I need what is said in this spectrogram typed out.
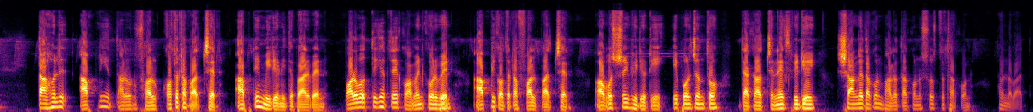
তাহলে আপনি দারুণ ফল কতটা পাচ্ছেন আপনি মিলিয়ে নিতে পারবেন। পরবর্তী ক্ষেত্রে কমেন্ট করবেন, আপনি কতটা ফল পাচ্ছেন। অবশ্যই ভিডিওটি এ পর্যন্ত দেখা হচ্ছে নেক্সট ভিডিওয় সঙ্গে থাকুন, ভালো থাকুন, সুস্থ থাকুন। ধন্যবাদ।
